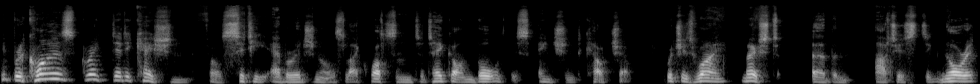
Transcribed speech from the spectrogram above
It requires great dedication for city Aboriginals like Watson to take on board this ancient culture which is why most urban artists ignore it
